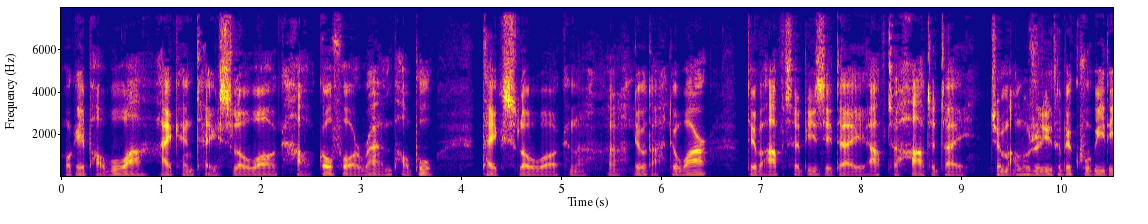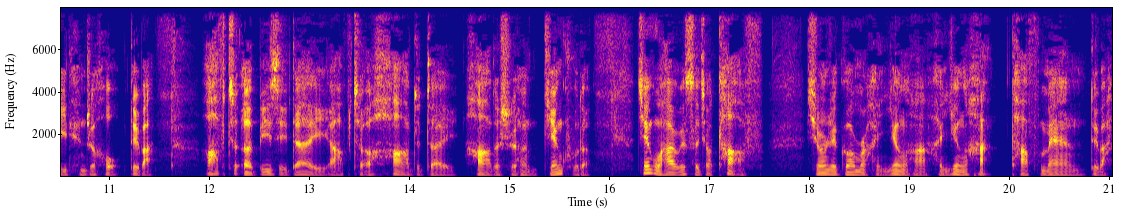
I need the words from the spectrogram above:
我可以跑步啊，I can take slow walk，好，go for a run 跑步 ，take slow walk 呢，啊，溜达遛弯儿，对吧？After a busy day，after a hard day。这忙碌日历特别苦逼的一天之后，对吧？After a busy day, after a hard day, hard 是很艰苦的，艰苦还有一个词叫 tough，形容这哥们儿很硬哈，很硬汉，tough man，对吧？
